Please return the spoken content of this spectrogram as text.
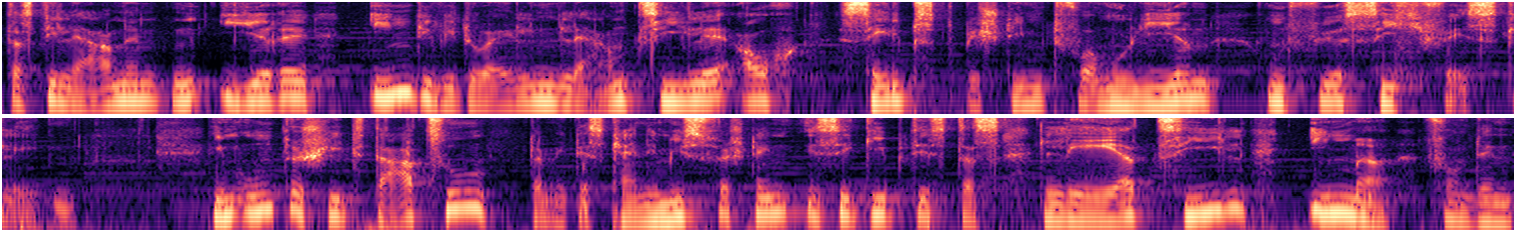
dass die Lernenden ihre individuellen Lernziele auch selbstbestimmt formulieren und für sich festlegen. Im Unterschied dazu, damit es keine Missverständnisse gibt, ist das Lehrziel immer von den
